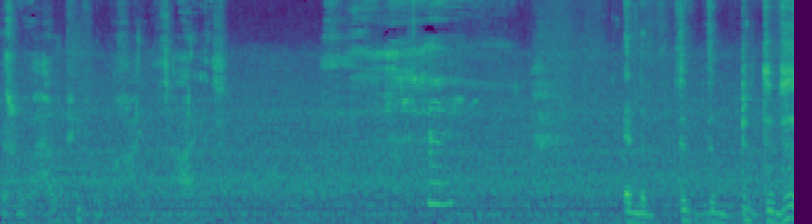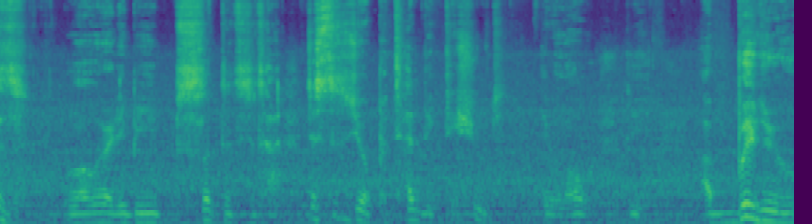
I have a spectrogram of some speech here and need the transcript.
Yes, we will have people behind the targets. And the the the, the, the will already be slipped into time. Just as you're pretending to shoot, they will all be a binu.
